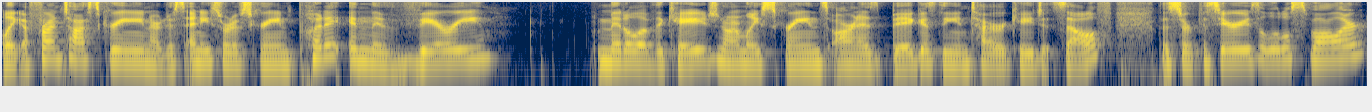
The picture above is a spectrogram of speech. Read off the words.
like a front toss screen or just any sort of screen, put it in the very middle of the cage. Normally, screens aren't as big as the entire cage itself. The surface area is a little smaller.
